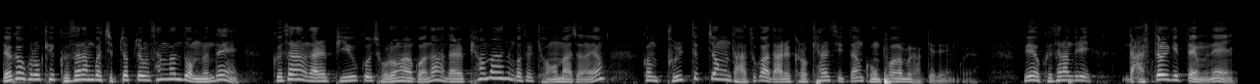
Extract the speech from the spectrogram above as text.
내가 그렇게 그 사람과 직접적으로 상관도 없는데 그 사람이 나를 비웃고 조롱하거나 나를 폄하하는 것을 경험하잖아요. 그럼 불특정 다수가 나를 그렇게 할 수 있다는 공포감을 갖게 되는 거예요. 왜요? 그 사람들이 낯설기 때문에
